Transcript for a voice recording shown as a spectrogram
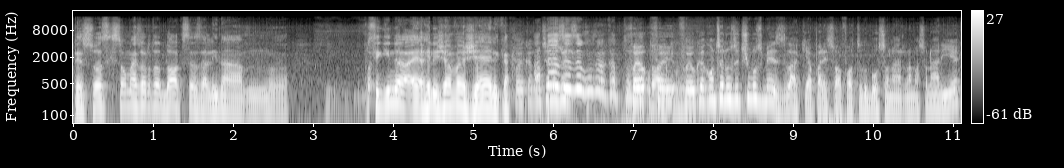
pessoas que são mais ortodoxas ali na. No, seguindo a, a, religião evangélica. Foi o que aconteceu, nos, foi, foi, foi, o que aconteceu nos últimos meses lá, que apareceu a foto do Bolsonaro na maçonaria.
